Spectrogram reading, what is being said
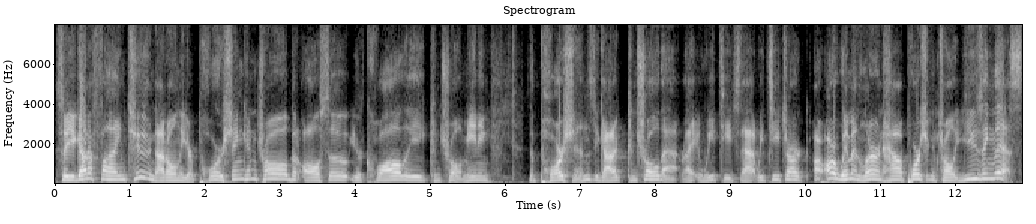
So you got to fine tune not only your portion control, but also your quality control, meaning the portions, you got to control that, right? And we teach that. We teach our, our women learn how portion control using this.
